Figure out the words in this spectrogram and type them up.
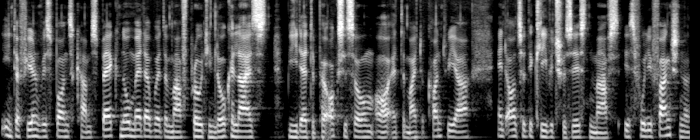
the interferon response comes back, no matter where the MAV protein localized, be it at the peroxisome or at the mitochondria. And also the cleavage resistant MAVS is fully functional.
